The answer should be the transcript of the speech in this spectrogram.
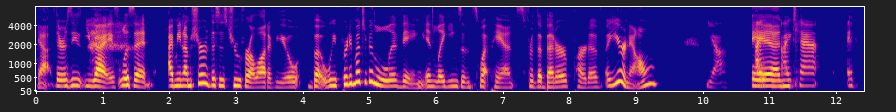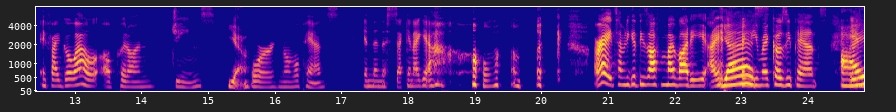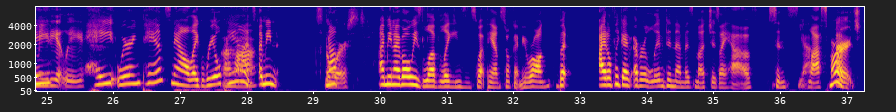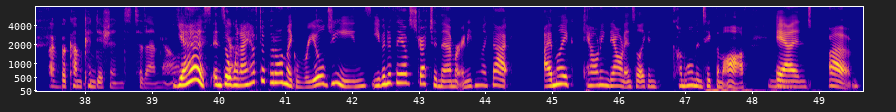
Yeah, there's these. You guys, listen. I mean, I'm sure this is true for a lot of you, but we've pretty much been living in leggings and sweatpants for the better part of a year now. Yeah. And I, I can't if if I go out, I'll put on jeans yeah, or normal pants, and then the second I get home, I'm like, "All right, time to get these off of my body." I, I need my cozy pants I immediately. hate wearing pants now, like real Uh-huh. pants. I mean, It's the not- worst. I mean, I've always loved leggings and sweatpants, don't get me wrong, but I don't think I've ever lived in them as much as I have since Yeah. last March. I've become conditioned to them now. yes. And so Yeah. when I have to put on like real jeans, even if they have stretch in them or anything like that, I'm like counting down until I can come home and take them off. Mhm. And um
